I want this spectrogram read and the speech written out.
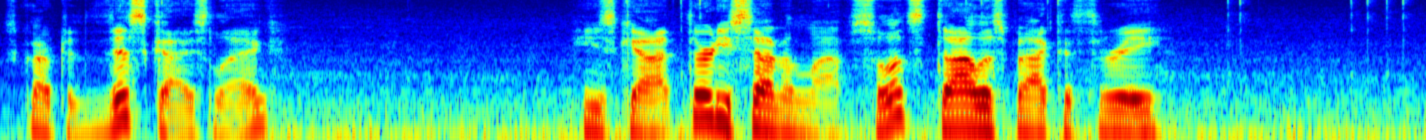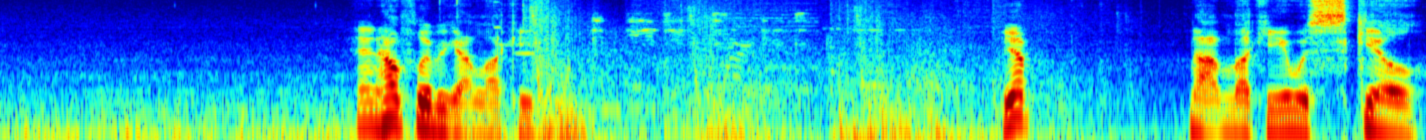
Let's go after this guy's leg. He's got 37 left. So let's dial this back to 3. And hopefully we got lucky. Yep. Not lucky. It was skill.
